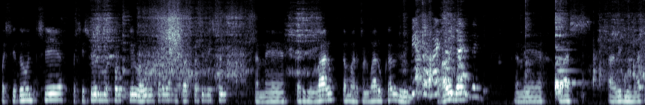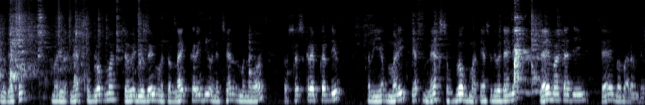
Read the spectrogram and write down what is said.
પછી દૂધ છે, પછી સૂરમાં થોડુંક કીરું હવન કરવાનું પાસ કરી લઈશું. અને કરી લઈ વારું. તમારે પણ વારું કરવું હોય આવી જાઓ. અને બસ આ વિડીયોમાં આટલું જ હતું. મળીએ એક નેક્સ્ટ બ્લોગમાં. જો વીડિયો ગમ્યો હોય તો લાઇક કરી દો અને ચેનલમાં નવા હોય તો સબસ્ક્રાઈબ કરી દો. ફરી એક મળી એક નેક્સ્ટ બ્લોગમાં ત્યાં સુધી બધાને જય માતાજી જય બાબા રામદેવ.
